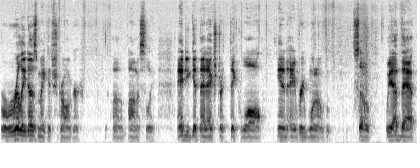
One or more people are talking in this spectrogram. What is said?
really does make it stronger, um, honestly. And you get that extra thick wall in every one of them. So we have that.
